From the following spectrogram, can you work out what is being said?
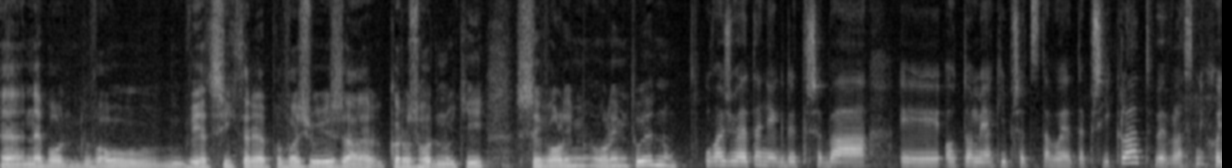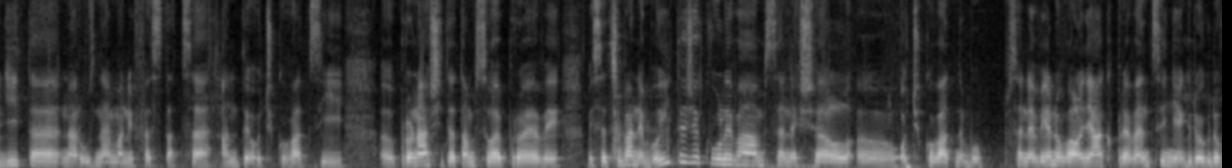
eh, nebo dvou věcí, které považuji za k rozhodnutí, si volím, volím tu jednu. Uvažujete někdy třeba i o tom, jaký představujete příklad? Vy vlastně chodíte na různé manifestace antiočkovací, eh, pronášíte tam své projevy. Vy se třeba nebojíte, že kvůli vám se nešel uh, očkovat nebo se nevěnoval nějak prevenci někdo, kdo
